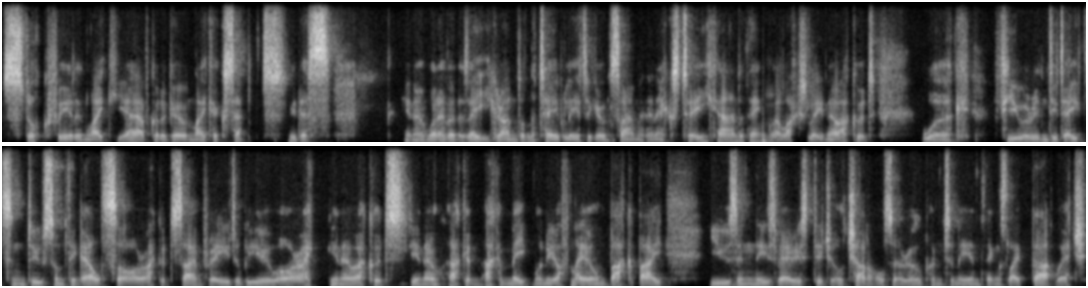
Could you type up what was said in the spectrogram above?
stuck feeling like, yeah, I've got to go and like accept this you know, whatever, there's 80 grand on the table here to go and sign with NXT kind of thing. Mm. Well, actually, no, I could work fewer indie dates and do something else, or I could sign for AEW, or I, you know, I could, you know, I can, I can make money off my own back by using these various digital channels that are open to me and things like that, which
